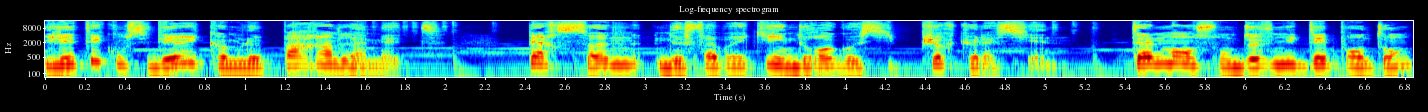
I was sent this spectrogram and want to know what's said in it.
il était considéré comme le parrain de la meth. Personne ne fabriquait une drogue aussi pure que la sienne. Tellement en sont devenus dépendants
